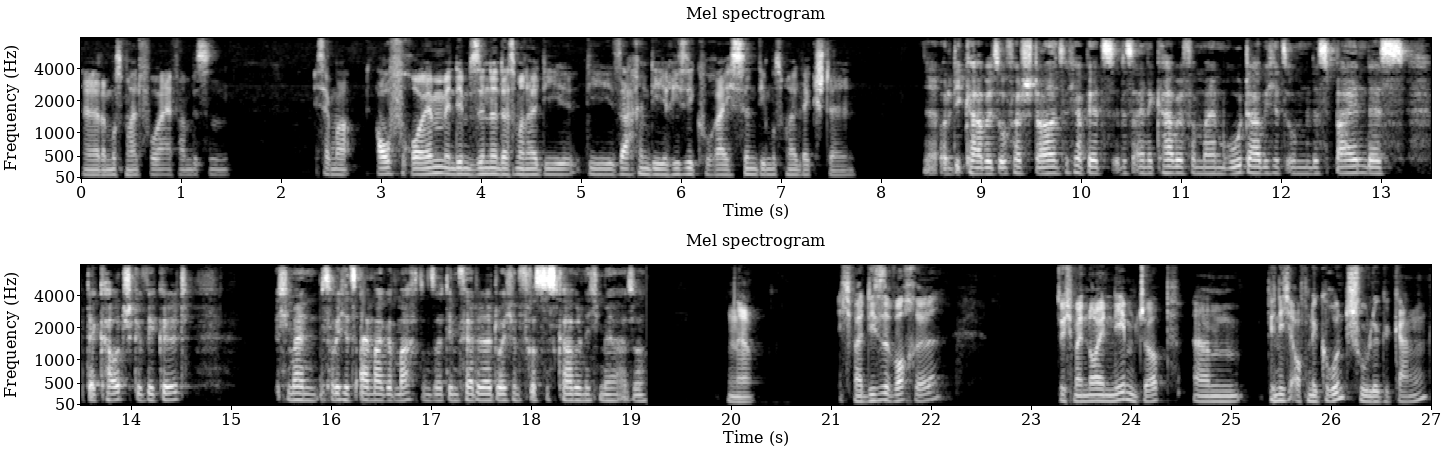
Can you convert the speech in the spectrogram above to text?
äh, da muss man halt vorher einfach ein bisschen, ich sag mal, aufräumen, in dem Sinne, dass man halt die, die Sachen, die risikoreich sind, die muss man halt wegstellen. Ja, oder die Kabel so verstaut. Ich habe jetzt das eine Kabel von meinem Router habe ich jetzt um das Bein des der Couch gewickelt. Ich meine, das habe ich jetzt einmal gemacht und seitdem fährt er da durch und frisst das Kabel nicht mehr. Also Ja. Ich war diese Woche durch meinen neuen Nebenjob, ähm, bin ich auf eine Grundschule gegangen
